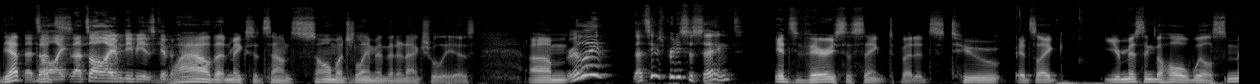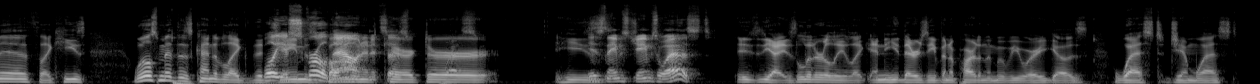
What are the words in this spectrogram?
Yep. That's, all. I, that's all IMDb is giving. wow, that makes it sound so much lamer than it actually is. Um, Really? That seems pretty succinct. it's very succinct, but it's too. It's like you're missing the whole Will Smith. Like he's Will Smith is kind of like the Well, you James scroll Bond down and it says character. He's His name's James West. He's, yeah, he's literally like, and he, there's even a part in the movie where he goes West, Jim West.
